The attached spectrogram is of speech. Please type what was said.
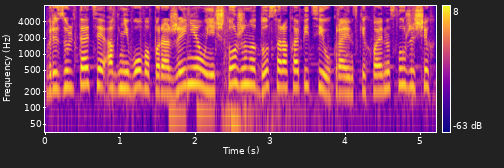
в результате огневого поражения уничтожено до 45 украинских военнослужащих,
